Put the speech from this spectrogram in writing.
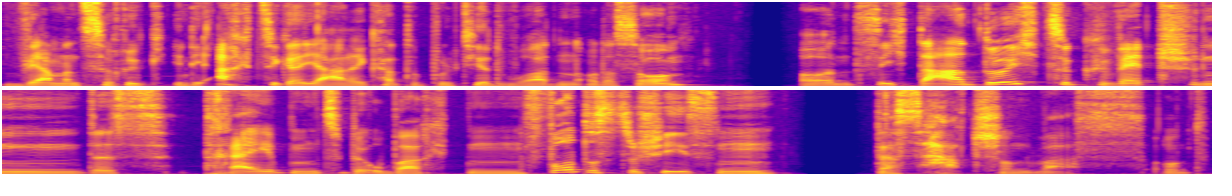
wäre man zurück in die 80er Jahre katapultiert worden oder so. Und sich da durchzuquetschen, das Treiben zu beobachten, Fotos zu schießen, das hat schon was und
